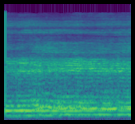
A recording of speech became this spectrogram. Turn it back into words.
Yeah.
